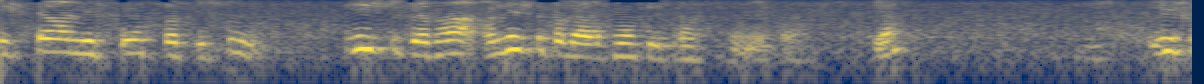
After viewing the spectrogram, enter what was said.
इष्टा निष्ठोप प्रतिशु इष्ट तथा अनिष्ट पदार्थों के प्राप्त होने पर क्या? इष्ट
